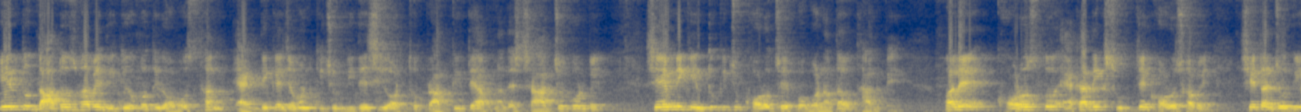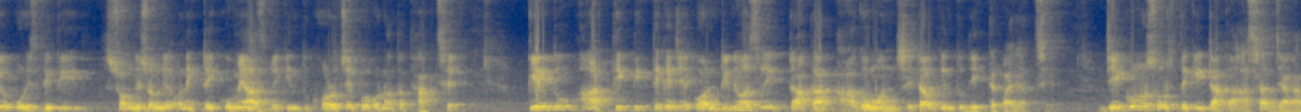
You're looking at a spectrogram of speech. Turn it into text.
কিন্তু দ্বাদশভাবে দ্বিতীয় পতির অবস্থান, একদিকে যেমন কিছু বিদেশি অর্থ প্রাপ্তিতে আপনাদের সাহায্য করবে, সেমনি কিন্তু কিছু খরচের প্রবণতাও থাকবে। ফলে খরচ তো একাধিক সূত্রে খরচ হবে সেটা যদিও পরিস্থিতির সঙ্গে সঙ্গে অনেকটাই কমে আসবে, কিন্তু খরচের প্রবণতা থাকছে। কিন্তু আর্থিক দিক থেকে যে কন্টিনিউয়াসলি টাকার আগমন, সেটাও কিন্তু দেখতে পাওয়া যাচ্ছে। যে কোনো সোর্স থেকেই টাকা আসার জায়গা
